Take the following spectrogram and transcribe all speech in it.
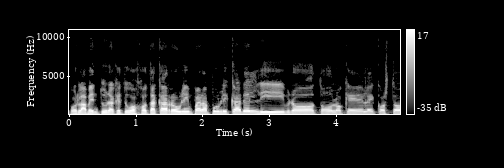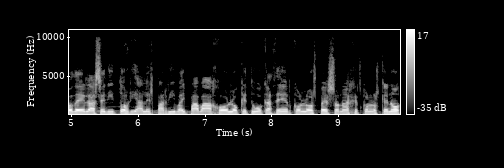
por la aventura que tuvo J.K. Rowling para publicar el libro, todo lo que le costó de las editoriales para arriba y para abajo, lo que tuvo que hacer con los personajes, con los que no,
